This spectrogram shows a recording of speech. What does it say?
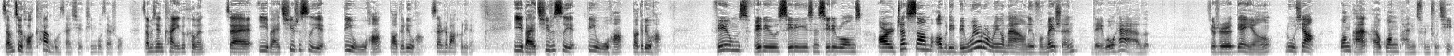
咱们最好看过再写，听过再说。咱们先看一个课文，在一百七十四页第五行到第六行，三十八课里面，一百七十四页第五行到第六行，films, videos, cities and city-rooms。are just some of the bewildering amount of information they will have，就是电影、录像、光盘还有光盘存储器，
